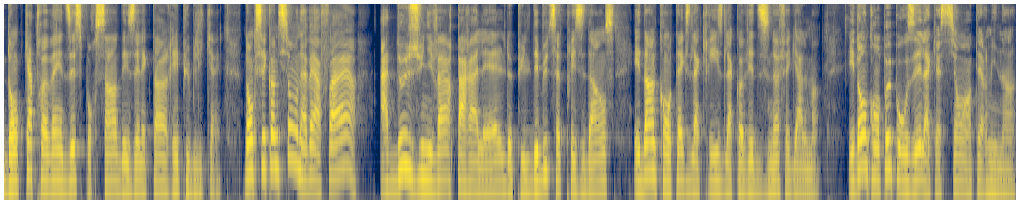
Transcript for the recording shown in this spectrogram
dont 90% des électeurs républicains. Donc c'est comme si on avait affaire à deux univers parallèles depuis le début de cette présidence et dans le contexte de la crise de la COVID-19 également. Et donc on peut poser la question en terminant.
